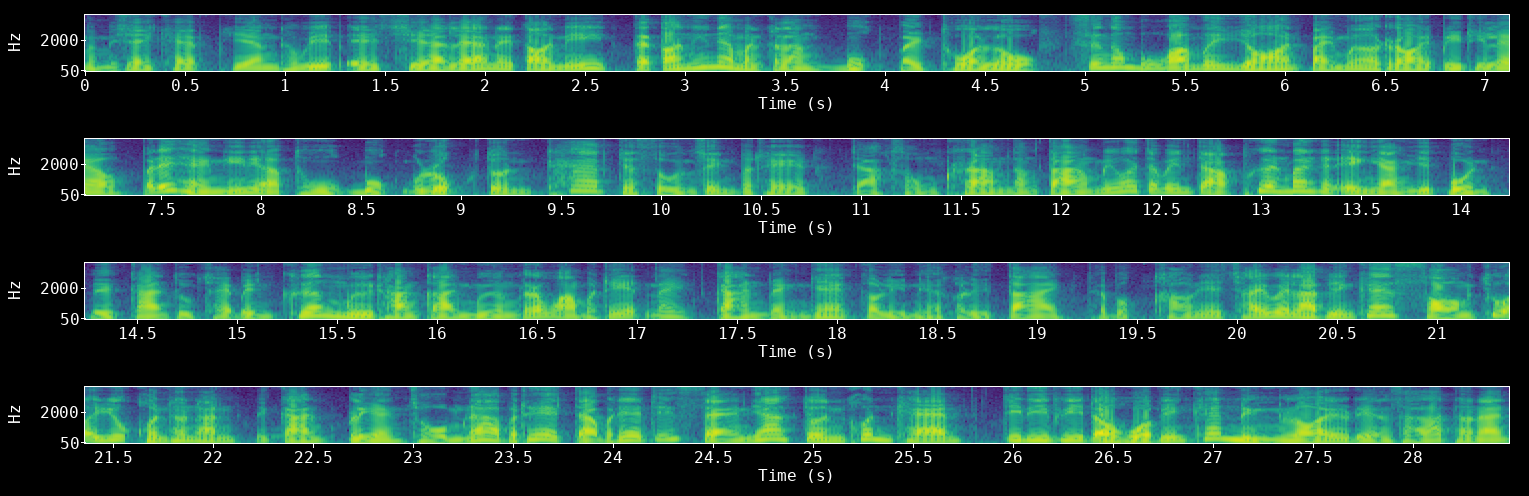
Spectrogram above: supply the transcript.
มันไม่ใช่แค่เพียงทวีปเอเชียแล้วในตอนนี้ แต่ตอนนี้เนี่ยมันกำลังบุกไปทั่วโลก ซึ่งต้องบอกว่าเมื่อย้อนไปเมื่อร้อยปีที่แล้ว ประเทศแห่งนี้เนี่ยถูกบุกรุกจนแทบจะสูญสิ้นประเทศจากสงครามต่างๆ ไม่ว่าจะเป็นจากเพื่อนบ้านกันเองอย่างญี่ปุ่น หรือการถูกใช้เป็นเครื่องมือทางการเมืองระหว่างประเทศในการแบ่งแยกเกาหลีเหนือเกาหลีใต้ แต่พวกเขาเนี่ยใช้เวลาเพียงแค่ 2 ชั่วอายุคนเท่านั้น ในการเปลี่ยนโฉมหน้าประเทศจากประเทศที่แสนยากจนข้นแค้น GDP ต่อหัวเพียงแค่ 100 เหรียญสหรัฐเท่านั้น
